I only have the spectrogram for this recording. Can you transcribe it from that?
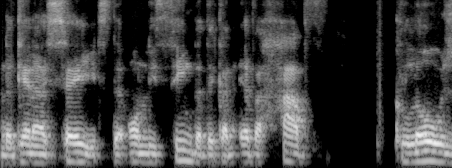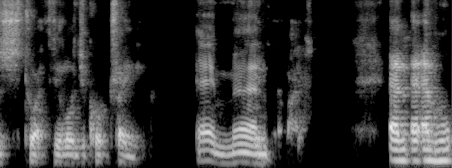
and again, I say it's the only thing that they can ever have close to a theological training. Amen. And, and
